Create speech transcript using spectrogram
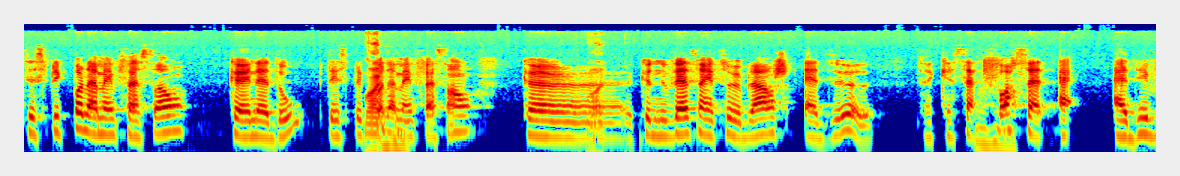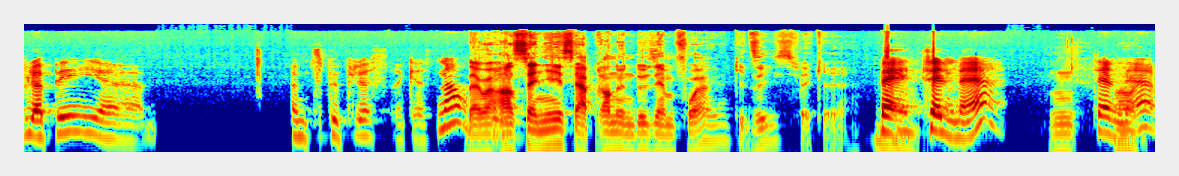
t'expliques pas de la même façon qu'un ado, puis t'expliques Ouais. pas de la même façon qu'un- qu'une nouvelle ceinture blanche adulte. Fait que ça te force à, à, à développer euh, un petit peu plus. Que, non, Ben enseigner, c'est apprendre une deuxième fois, là, qu'ils disent. Fait que. ben, tellement. Tellement. Ouais.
